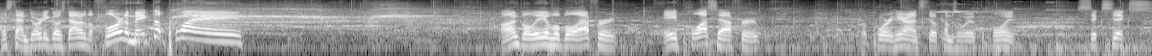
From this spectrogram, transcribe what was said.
This time Doherty goes down to the floor to make the play. Unbelievable effort. A plus effort. But Port Huron still comes away with the point. 6-6.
